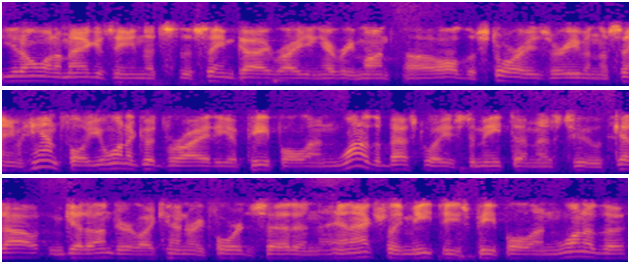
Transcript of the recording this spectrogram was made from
you don't want a magazine that's the same guy writing every month uh, all the stories or even the same handful. You want a good variety of people, and one of the best ways to meet them is to get out and get under, like Henry Ford said, and and actually meet these people. And one of the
